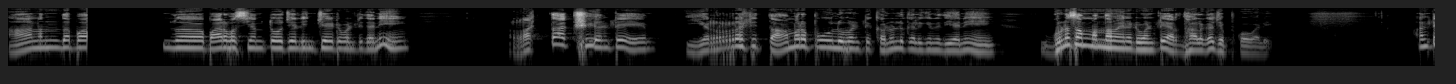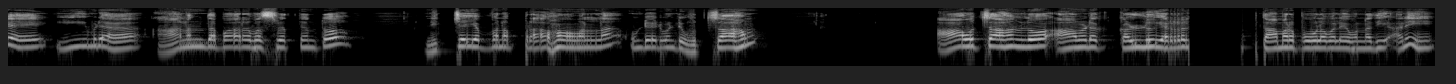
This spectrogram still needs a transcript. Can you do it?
ఆనంద పారవస్యంతో చెలించేటువంటిదని రక్తాక్షి అంటే ఎర్రటి తామరపూలు వంటి కనులు కలిగినది అని గుణ సంబంధమైనటువంటి అర్థాలుగా చెప్పుకోవాలి. అంటే ఈవిడ ఆనంద పారవస్వత్యంతో నిత్య యవ్వన ప్రాభవం వల్ల ఉండేటువంటి ఉత్సాహం ఆ ఉత్సాహంలో ఆవిడ కళ్ళు ఎర్ర తామర పూల వలె ఉన్నది అని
